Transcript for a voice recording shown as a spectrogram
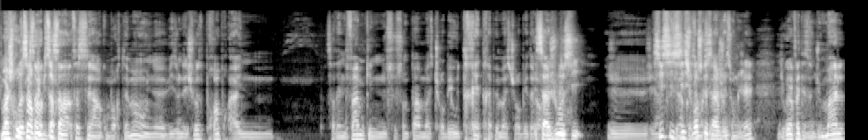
Moi, je trouve ça ça, un peu bizarre. ça, c'est un comportement ou une vision des choses propre à une certaines femmes qui ne se sont pas masturbées ou très très peu masturbées dans leur Ça vie. joue aussi. Je, Si, si, si, je pense que ça que j'ai. Du coup, en fait, elles ont du mal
